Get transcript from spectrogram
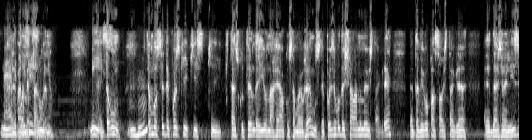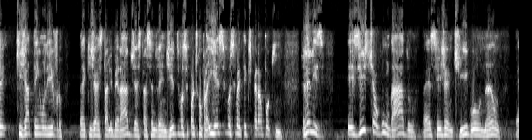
né? Depois de junho. Isso. Então, uhum. então você depois que que que está escutando aí o Na Real com Samuel Ramos, depois eu vou deixar lá no meu Instagram, né, também vou passar o Instagram eh, da Janelisa, que já tem um livro né, que já está liberado, já está sendo vendido e você pode comprar. E esse você vai ter que esperar um pouquinho. Janelise, existe algum dado, né, seja antigo ou não, é,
